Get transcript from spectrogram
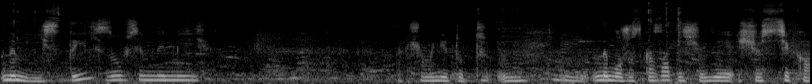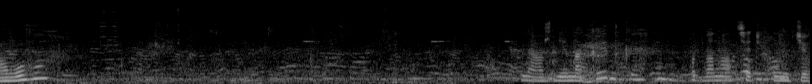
не мій стиль, зовсім не мій. Так що мені тут не можу сказати, що є щось цікавого. Пляжні накидки по 12 фунтів.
